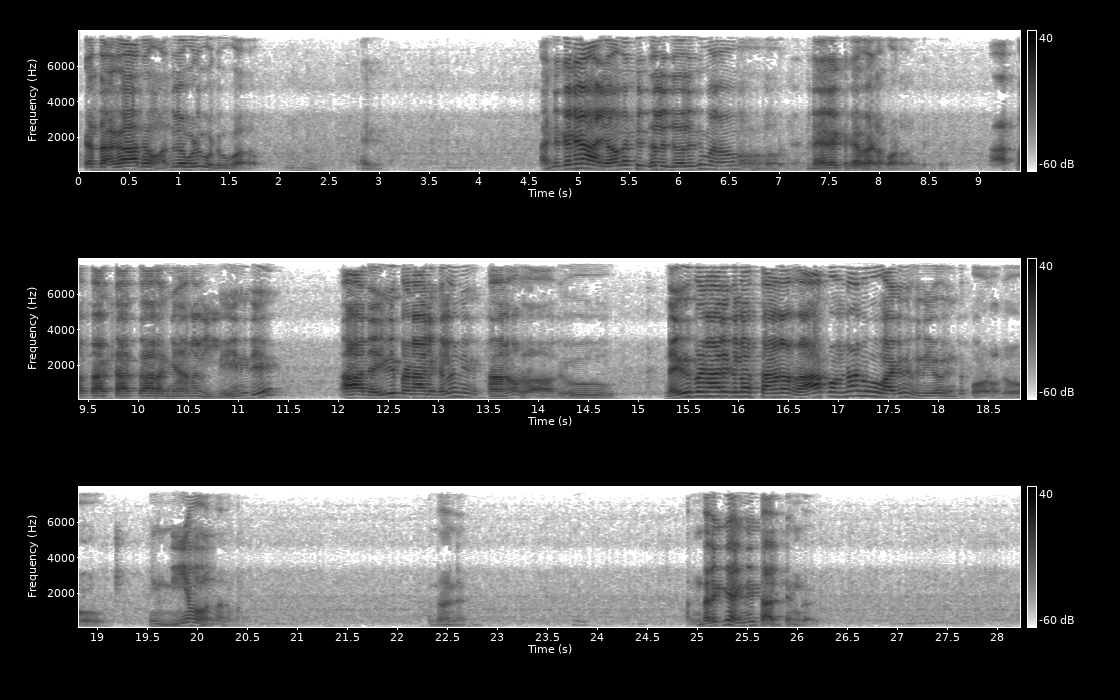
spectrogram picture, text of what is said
పెద్ద అగాధం అందులో కూడా కొట్టుకుపోతావు. అందుకనే ఆ యోగ సిద్ధుల జోలికి మనం బాగుంది. డైరెక్ట్ ఆత్మ సాక్షాత్కార జ్ఞానం లేనిదే ఆ దైవీ ప్రణాళికలో నీకు స్థానం రాదు. దైవీ ప్రణాళికలో స్థానం రాకుండా నువ్వు వాటిని వినియోగించకూడదు. ఈ నియమం ఉందన్నమాట. అందరికీ అన్నీ సాధ్యం కాదు.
